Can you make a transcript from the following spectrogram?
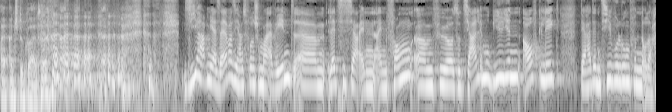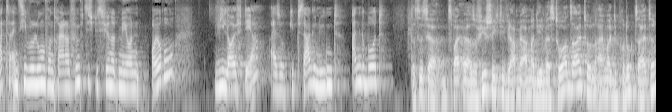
Ein, ein Stück weit. Sie haben ja selber, Sie haben es vorhin schon mal erwähnt, ähm, letztes Jahr einen, einen Fonds ähm, für Sozialimmobilien aufgelegt. Der hat ein Zielvolumen von oder hat ein Zielvolumen von 350 bis 400 Millionen Euro. Wie läuft der? Also gibt es da genügend Angebot? Das ist ja zwei, also vielschichtig. Wir haben ja einmal die Investorenseite und einmal die Produktseite.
